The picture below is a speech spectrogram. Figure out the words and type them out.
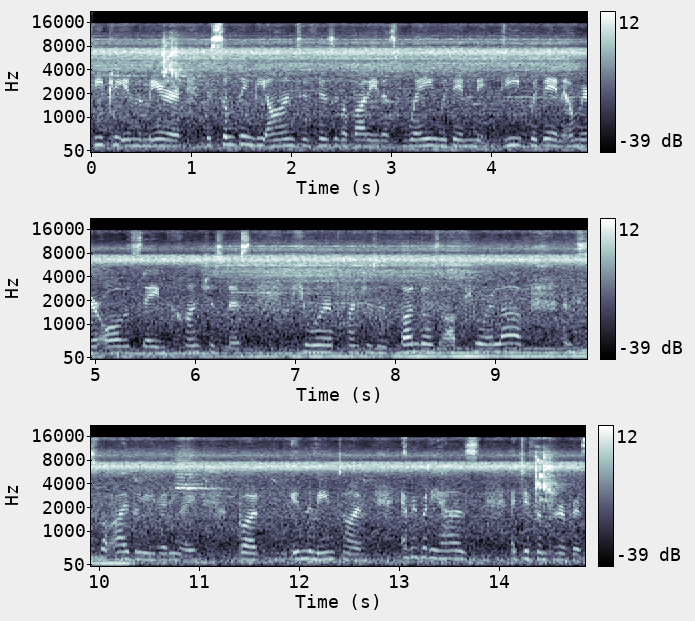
deeply in the mirror, there's something beyond the physical body that's way within, deep within, and we're all the same consciousness pure consciousness, bundles of pure love. And this is what I believe anyway. But in the meantime, everybody has a different purpose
